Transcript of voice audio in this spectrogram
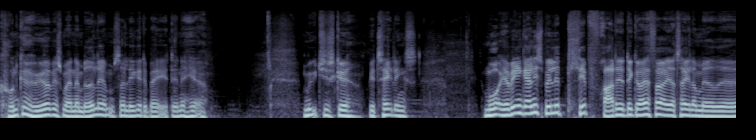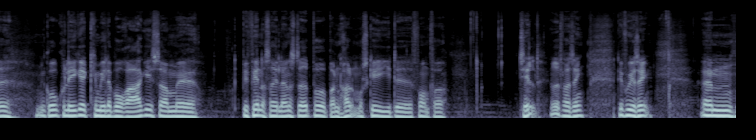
kun kan høre, hvis man er medlem. Så ligger det bag denne her mytiske betalingsmur. Jeg vil egentlig gerne lige spille et klip fra det. Det gør jeg, før jeg taler med øh, min gode kollega Camilla Boraki, som øh, befinder sig et eller andet sted på Bornholm, måske i et øh, form for telt. Jeg ved det faktisk ikke. Det får jeg se. Øhm,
